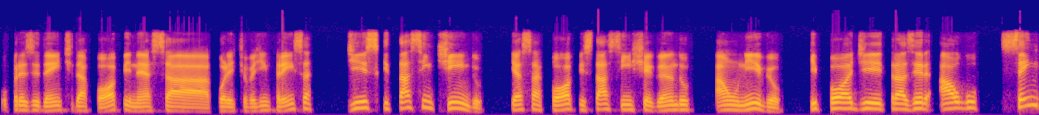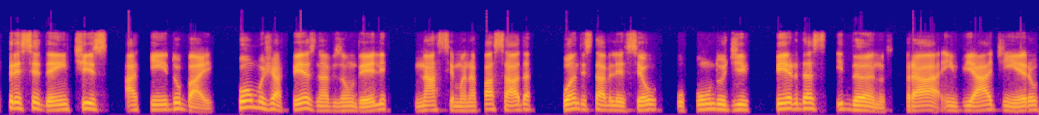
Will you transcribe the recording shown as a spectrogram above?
o presidente da COP, nessa coletiva de imprensa, diz que está sentindo que essa COP está sim chegando a um nível que pode trazer algo sem precedentes aqui em Dubai, como já fez, na visão dele, na semana passada, quando estabeleceu o fundo de perdas e danos para enviar dinheiro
